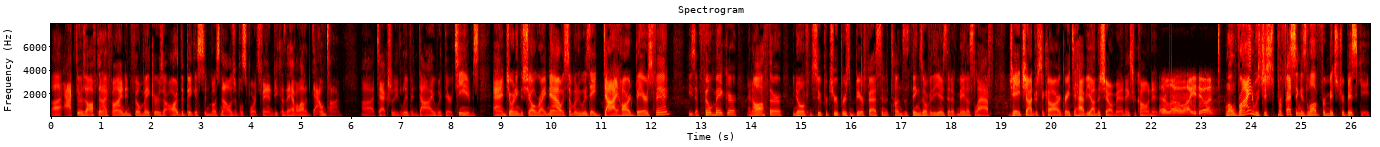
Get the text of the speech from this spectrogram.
Uh, actors often I find and filmmakers are, are the biggest and most knowledgeable sports fan because they have a lot of downtime uh, to actually live and die with their teams. And joining the show right now is someone who is a diehard Bears fan. He's a filmmaker, an author. You know him from Super Troopers and Beer Fest and tons of things over the years that have made us laugh. Jay Chandrasekhar, great to have you on the show, man. Thanks for calling in. Hello, how you doing? Well, Ryan was just professing his love for Mitch Trubisky,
